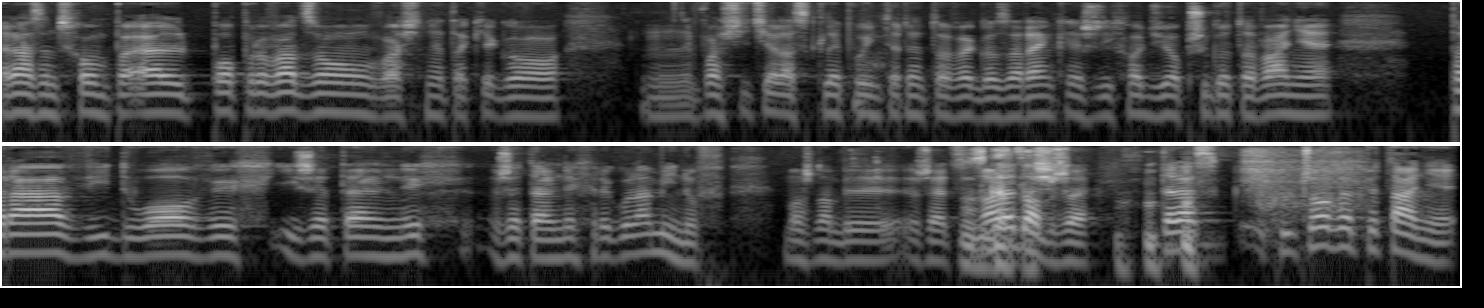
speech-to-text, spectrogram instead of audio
razem z home.pl poprowadzą właśnie takiego właściciela sklepu internetowego za rękę, jeżeli chodzi o przygotowanie prawidłowych i rzetelnych, rzetelnych regulaminów, można by rzec. No ale dobrze, teraz kluczowe pytanie,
